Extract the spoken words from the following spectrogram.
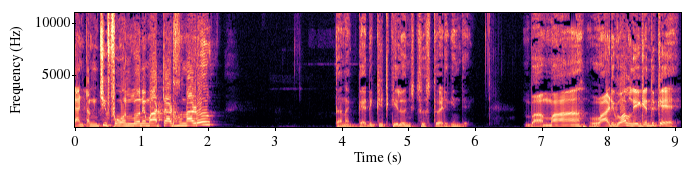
గంట నుంచి ఫోన్లోనే మాట్లాడుతున్నాడు. తన గది కిటికీలోంచి చూస్తూ అడిగింది. బామ్మా వాడి గోల్ నీకెందుకే?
